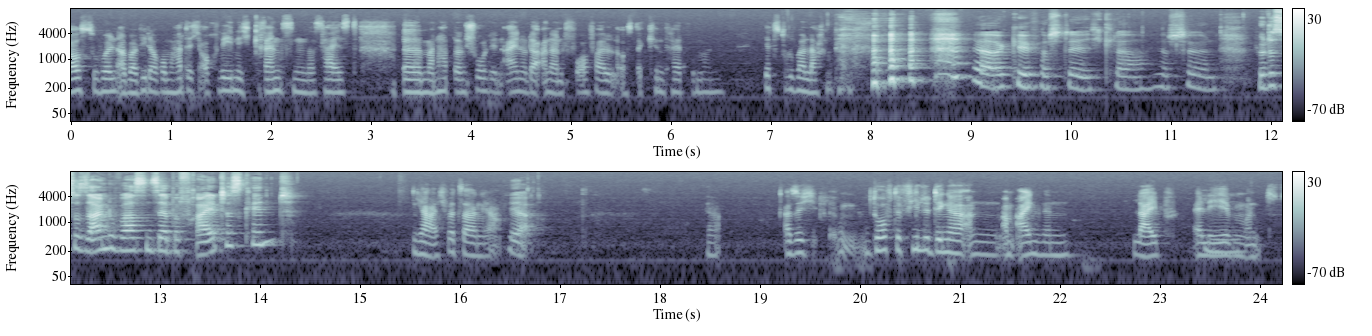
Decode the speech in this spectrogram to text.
rauszuholen, aber wiederum hatte ich auch wenig Grenzen. Das heißt, äh, man hat dann schon den ein oder anderen Vorfall aus der Kindheit, wo man jetzt drüber lachen kann. ja, okay, verstehe ich, klar. Ja, schön. Würdest du sagen, du warst ein sehr befreites Kind? Ja, ich würde sagen, ja. Ja. Ja. Also ich ähm, durfte viele Dinge an, am eigenen Leib erleben mhm. und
